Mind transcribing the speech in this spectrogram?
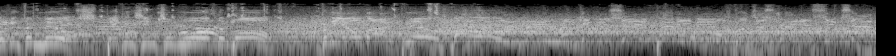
looking for Mills. Beckons him toward the ball. From the elbow, Mills. Oh, one-man wrecking machine. Patty Mills puts Australia six up.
